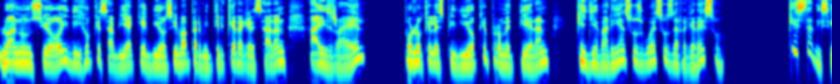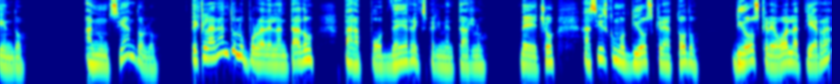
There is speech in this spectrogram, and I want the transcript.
Lo anunció y dijo que sabía que Dios iba a permitir que regresaran a Israel, por lo que les pidió que prometieran que llevarían sus huesos de regreso. ¿Qué está diciendo? Anunciándolo, declarándolo por adelantado para poder experimentarlo. De hecho, así es como Dios crea todo. Dios creó la tierra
